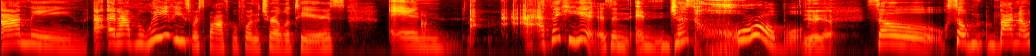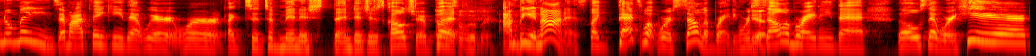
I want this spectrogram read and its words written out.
I mean, and I believe he's responsible for the Trail of Tears, and I, I think he is, and and just horrible. Yeah, yeah. So so by no no means am I thinking that we're we're like to diminish the indigenous culture, but Absolutely. I'm being honest. Like that's what we're celebrating. We're Yeah. celebrating that those that were here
